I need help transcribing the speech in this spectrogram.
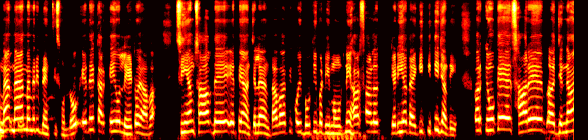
ਮੈਂ ਮੈਂ ਮੈਂ ਮੇਰੀ ਬੇਨਤੀ ਸੁਣ ਲਓ ਇਹਦੇ ਕਰਕੇ ਉਹ ਲੇਟ ਹੋਇਆ ਵਾ। ਸੀਐਮ ਸਾਹਿਬ ਦੇ ਇਹ ਧਿਆਨ 'ਚ ਲੈਂਦਾ ਵਾ ਕਿ ਕੋਈ ਬਹੁਤੀ ਵੱਡੀ ਅਮਾਉਂਟ ਨਹੀਂ ਹਰ ਸਾਲ ਜਿਹੜੀ ਅਦਾਇਗੀ ਕੀਤੀ ਜਾਂਦੀ ਹੈ। ਪਰ ਕਿਉਂਕਿ ਸਾਰੇ ਜਿੰਨਾ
